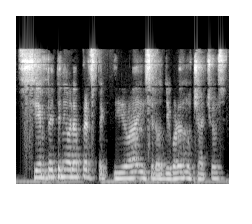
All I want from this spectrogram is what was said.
siempre he tenido la perspectiva, y se los digo a los muchachos,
